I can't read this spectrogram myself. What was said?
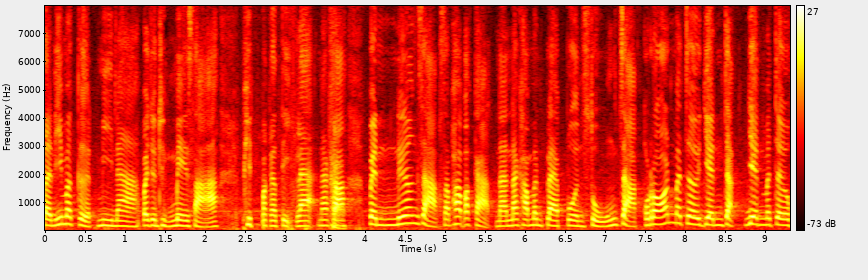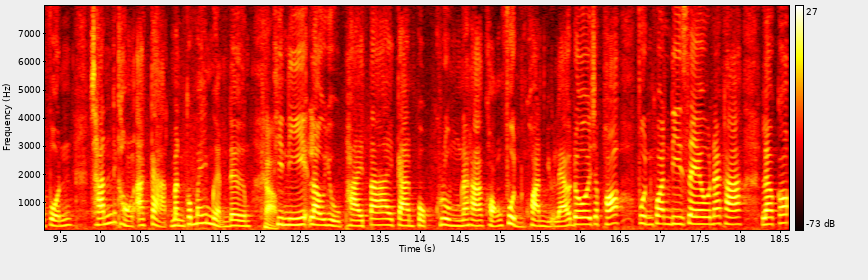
แต่นี่มาเกิดมีนาไปจนถึงเมษาผิดปกติแล้วนะครัคะ บ เป็นเนื่องจากสภาพอากาศนั้นนะคะ มันแปรปรวนสูงจากร้อนมาเจอเย็นจากเย็นมาเจอฝน ชั้นของอากาศมันก็ไม่เหมือนเดิมครับ ทีนี้เราอยู่ภายใต้การปกคลุมนะคะของฝุ่นควันอยู่แล้ว โดยเฉพาะฝุ่นควันดีเซลนะคะ แล้วก็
